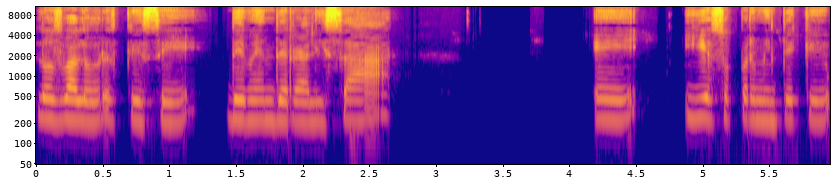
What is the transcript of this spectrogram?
los valores que se deben de realizar, eh, y eso permite que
